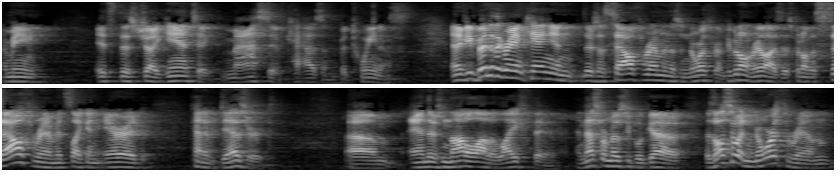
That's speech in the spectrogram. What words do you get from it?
I mean, it's this gigantic, massive chasm between us. And if you've been to the Grand Canyon, there's a south rim and there's a north rim. People don't realize this, but on the south rim, it's like an arid kind of desert. Um, and there's not a lot of life there. And that's where most people go. There's also a north rim.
